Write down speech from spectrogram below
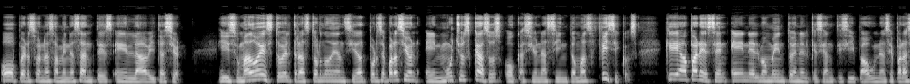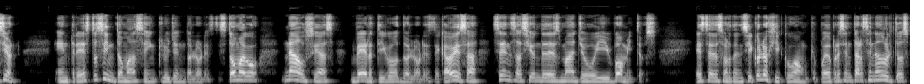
o personas amenazantes en la habitación. Y sumado a esto, el trastorno de ansiedad por separación en muchos casos ocasiona síntomas físicos que aparecen en el momento en el que se anticipa una separación. Entre estos síntomas se incluyen dolores de estómago, náuseas, vértigo, dolores de cabeza, sensación de desmayo y vómitos. Este desorden psicológico, aunque puede presentarse en adultos,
